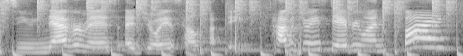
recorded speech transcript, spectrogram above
so you never miss a Joyous Health update. Have a joyous day, everyone. Bye!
